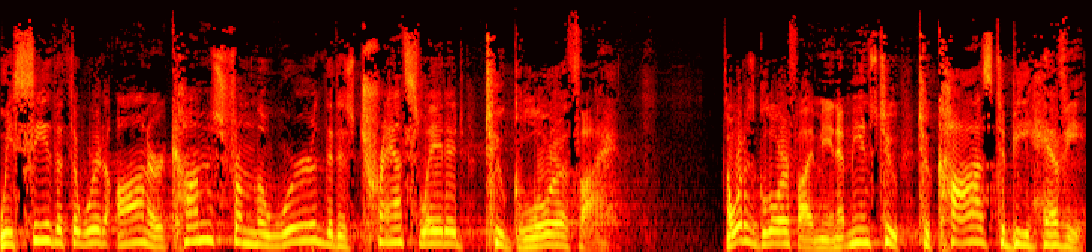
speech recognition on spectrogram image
we see that the word honor comes from the word that is translated to glorify. Now, what does glorify mean? It means to, to cause to be heavy.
